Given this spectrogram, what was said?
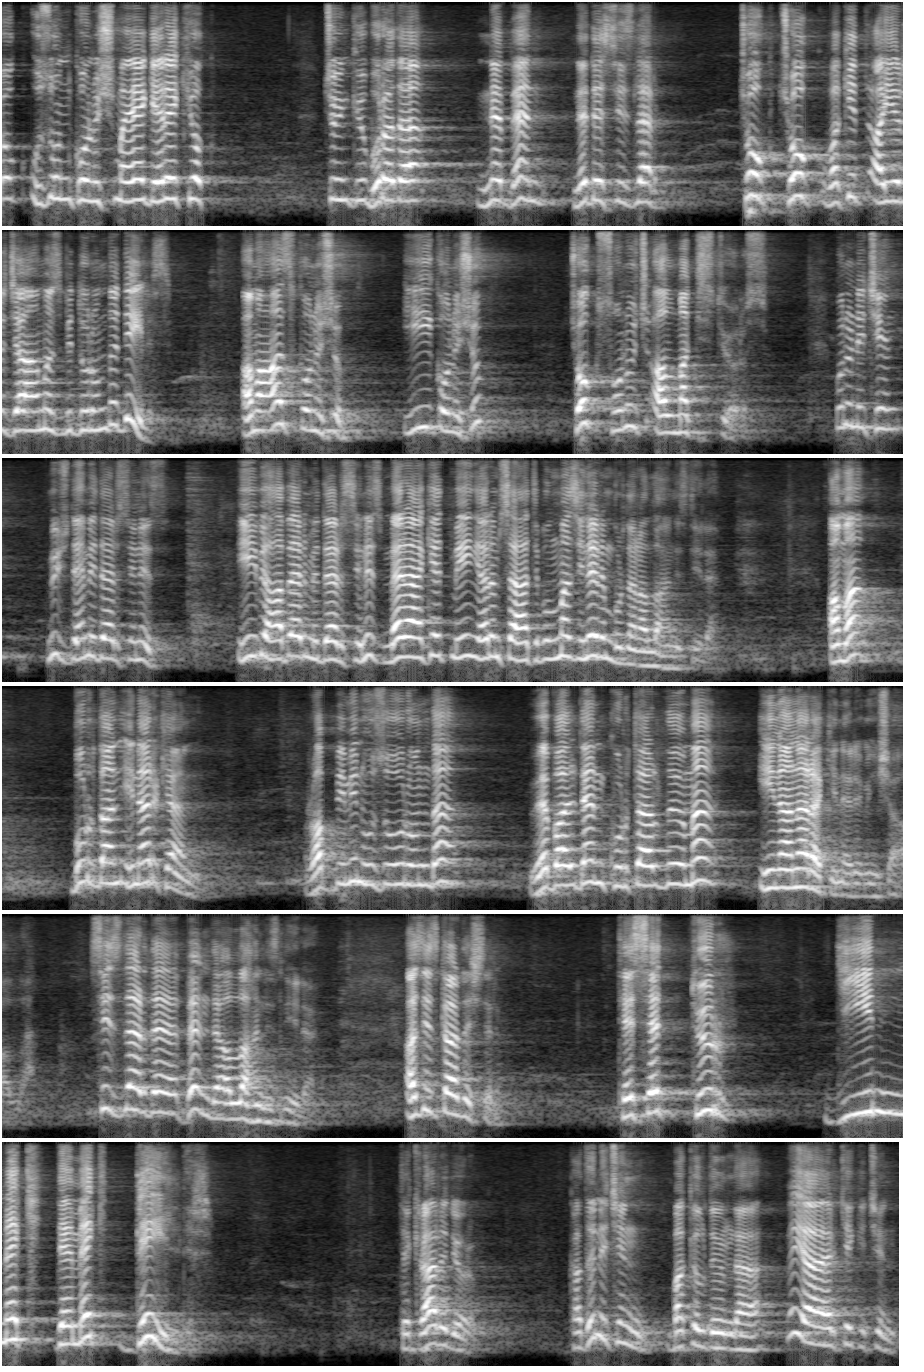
Çok uzun konuşmaya gerek yok. Çünkü burada ne ben ne de sizler çok çok vakit ayıracağımız bir durumda değiliz. Ama az konuşup, iyi konuşup çok sonuç almak istiyoruz. Bunun için müjde mi dersiniz? İyi bir haber mi dersiniz? Merak etmeyin yarım saati bulmaz inerim buradan Allah'ın izniyle. Ama buradan inerken Rabbimin huzurunda vebalden kurtardığıma inanarak inerim inşallah. Sizler de ben de Allah'ın izniyle. Aziz kardeşlerim, tesettür giyinmek demek değildir. Tekrar ediyorum. Kadın için bakıldığında veya erkek için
